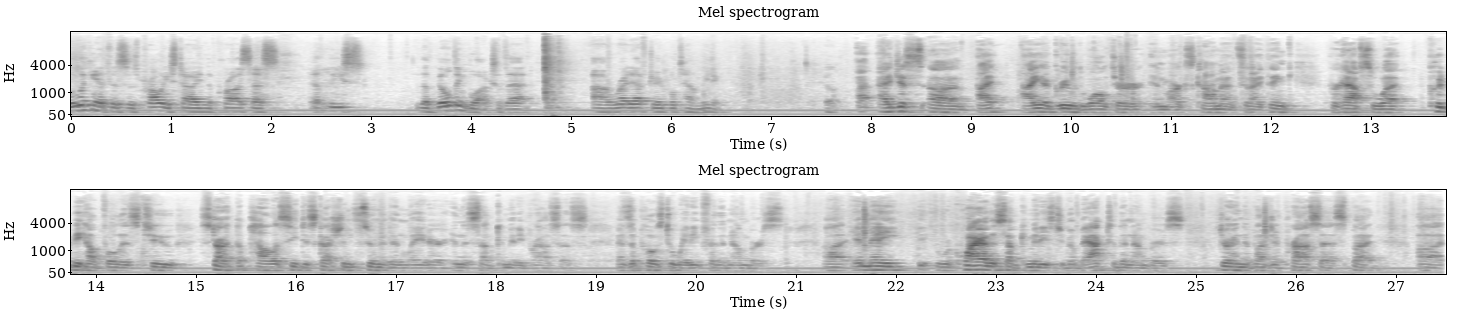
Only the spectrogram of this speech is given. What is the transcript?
We're looking at this as probably starting the process, at least the building blocks of that, uh, right after April town meeting. I, I just, uh, I, I agree with Walter and Mark's comments, and I think perhaps what could be helpful is to start the policy discussion sooner than later in the subcommittee process, as opposed to waiting for the numbers. Uh, It may require the subcommittees to go back to the numbers during the budget process, but uh,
